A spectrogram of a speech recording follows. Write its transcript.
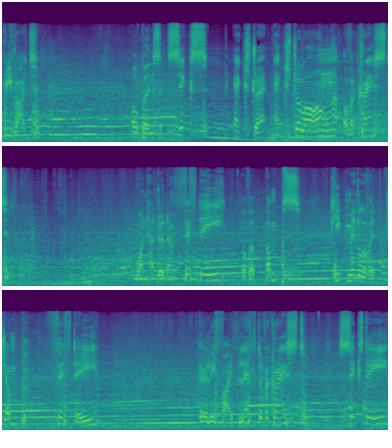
3 right. Opens 6. Extra, extra long of a crest. 150 of a bumps. Keep middle of a jump. 50. Early 5 left of a crest. 60.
